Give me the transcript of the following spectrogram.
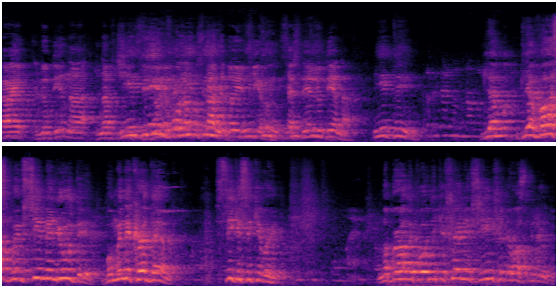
Хай людина навчиться. Не можна пускати до ефіру. іди, Це ж не іди. людина. Іди. Для, для вас ви всі не люди, бо ми не крадемо. Стільки, скільки ви. Набрали повні кишені, всі інші для вас не люди.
